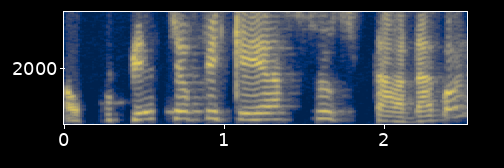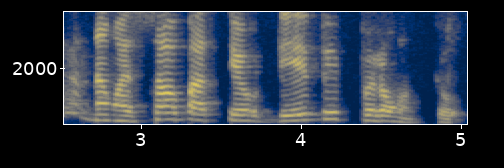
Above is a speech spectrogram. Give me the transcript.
no começo eu fiquei assustada. Agora não, é só bater o dedo e pronto.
